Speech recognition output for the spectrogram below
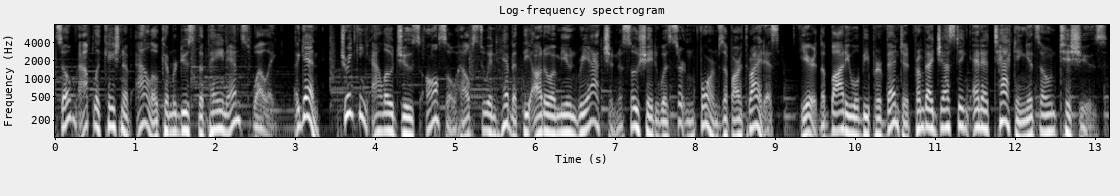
so application of aloe can reduce the pain and swelling. Again, drinking aloe juice also helps to inhibit the autoimmune reaction associated with certain forms of arthritis. Here, the body will be prevented from digesting and attacking its own tissues.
